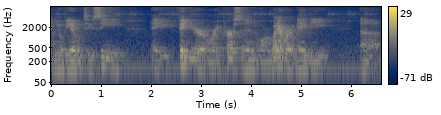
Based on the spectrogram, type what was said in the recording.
and you'll be able to see a figure or a person or whatever it may be um,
